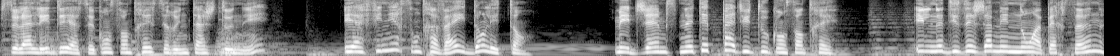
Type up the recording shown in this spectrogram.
Cela l'aidait à se concentrer sur une tâche donnée et à finir son travail dans les temps. Mais James n'était pas du tout concentré. Il ne disait jamais non à personne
